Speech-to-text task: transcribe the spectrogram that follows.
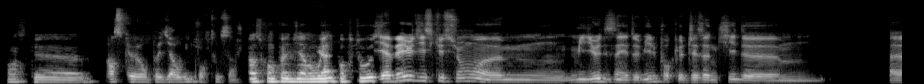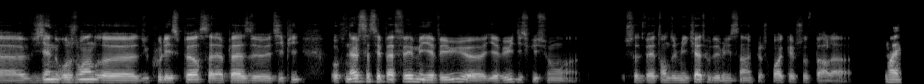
Je pense que. Je pense qu'on peut dire oui pour tous. Hein. Je pense qu'on peut dire oui pour tous. Il y avait eu discussion milieu des années 2000 pour que Jason Kidd vienne rejoindre du coup les Spurs à la place de Tipeee. Au final, ça s'est pas fait, mais il y avait eu, il y avait eu discussion. Ça devait être en 2004 ou 2005, je crois, quelque chose par là. Ouais.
